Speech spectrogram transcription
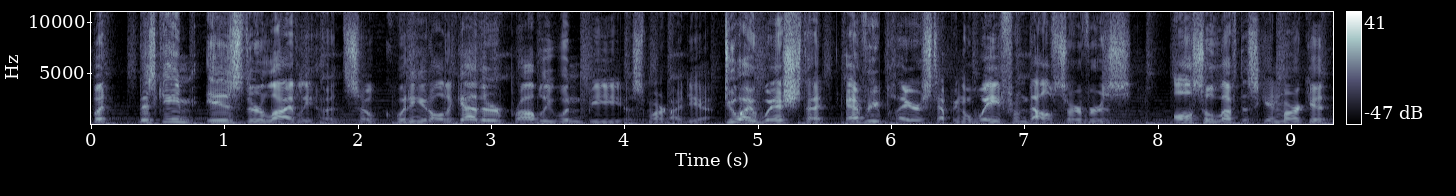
But this game is their livelihood, so quitting it altogether probably wouldn't be a smart idea. Do I wish that every player stepping away from Valve servers also left the skin market?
